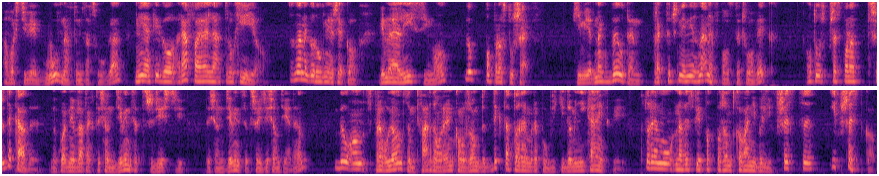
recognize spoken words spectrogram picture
a właściwie główna w tym zasługa, niejakiego Rafaela Trujillo, znanego również jako generalissimo lub po prostu szef. Kim jednak był ten praktycznie nieznany w Polsce człowiek? Otóż przez ponad trzy dekady, dokładnie w latach 1930-1961, był on sprawującym twardą ręką rządy dyktatorem Republiki Dominikańskiej, któremu na wyspie podporządkowani byli wszyscy i wszystko.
